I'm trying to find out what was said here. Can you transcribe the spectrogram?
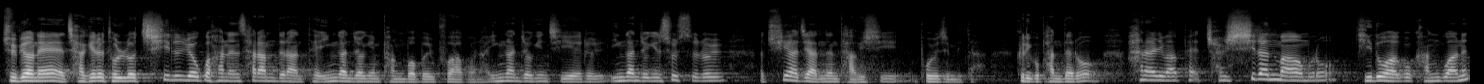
주변에 자기를 돌로 치려고 하는 사람들한테 인간적인 방법을 구하거나 인간적인 지혜를 인간적인 술수를 취하지 않는 다윗이 보여집니다. 그리고 반대로 하나님 앞에 절실한 마음으로 기도하고 간구하는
